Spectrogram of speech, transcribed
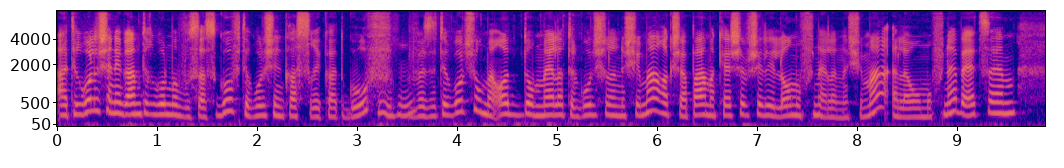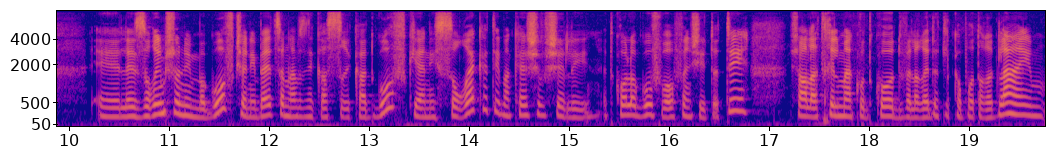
התרגול השני גם תרגול מבוסס גוף, תרגול שנקרא סריקת גוף, מהמם. וזה תרגול שהוא מאוד דומה לתרגול של הנשימה, רק שהפעם הקשב שלי לא מופנה לנשימה, אלא הוא מופנה בעצם אה, לאזורים שונים בגוף, כשאני בעצם, למה זה נקרא סריקת גוף? כי אני סורקת עם הקשב שלי את כל הגוף באופן שיטתי. אפשר להתחיל מהקודקוד ולרדת לכפות הרגליים,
